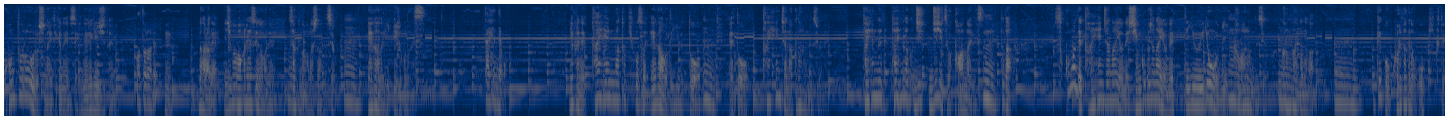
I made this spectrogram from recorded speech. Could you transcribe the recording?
コントロールしないといけないんですよエネルギー自体を。コントロール、だからね一番わかりやすいのがね、うん。さっきの話なんですよ。うん、笑顔でいることです大変でも。やっぱりね大変な時こそ笑顔でいると、うん。えっと、大変じゃなくなるんですよね。大変で大変なじ事実は変わらないです、うん。ただそこまで大変じゃないよね深刻じゃないよねっていうように変わるんですよ、うん。考え方が。うん。結構これだけでも大きくて。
